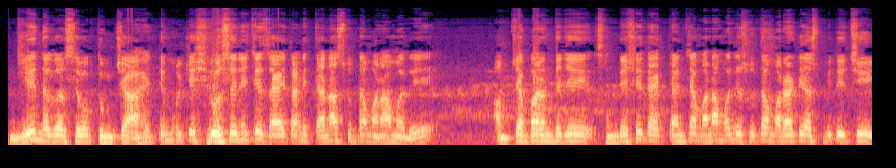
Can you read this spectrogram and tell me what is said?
जे नगरसेवक तुमचे आहेत ते मुळचे शिवसेनेचेच आहेत आणि त्यांना सुद्धा मनामध्ये आमच्यापर्यंत जे संदेश येत आहेत त्यांच्या मनामध्ये सुद्धा मराठी अस्मितेची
